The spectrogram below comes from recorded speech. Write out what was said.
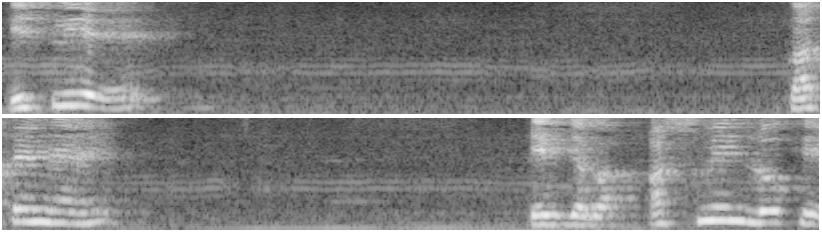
इसलिए कहते हैं, एक जगह अश्मिन लोके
